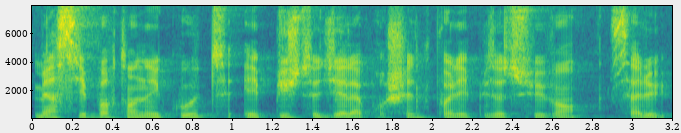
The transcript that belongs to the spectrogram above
Merci pour ton écoute, et puis je te dis à la prochaine pour l'épisode suivant. Salut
